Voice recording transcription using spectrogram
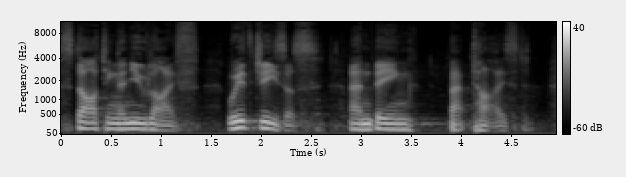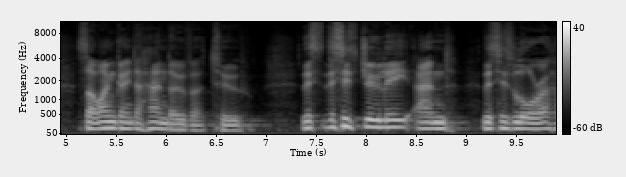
starting a new life with Jesus and being baptized. So I'm going to hand over to this. This is Julie and this is Laura.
